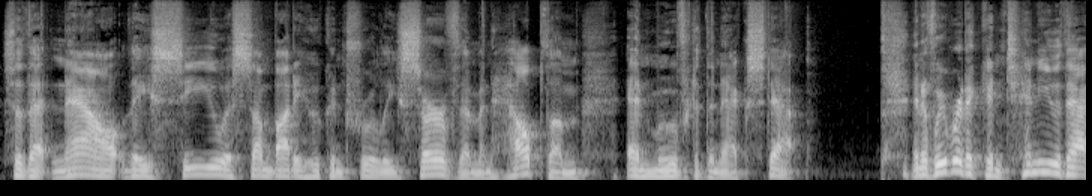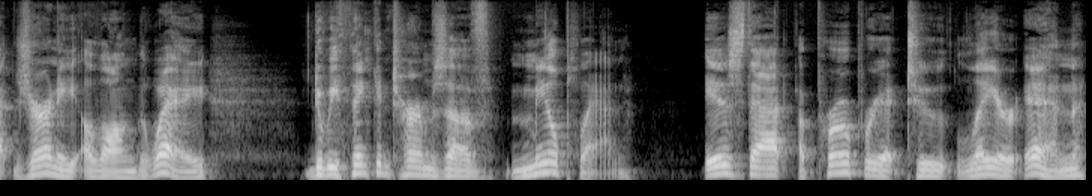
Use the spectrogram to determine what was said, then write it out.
So that now they see you as somebody who can truly serve them and help them and move to the next step. And if we were to continue that journey along the way, do we think in terms of meal plan? Is that appropriate to layer in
